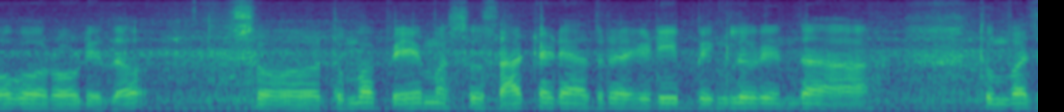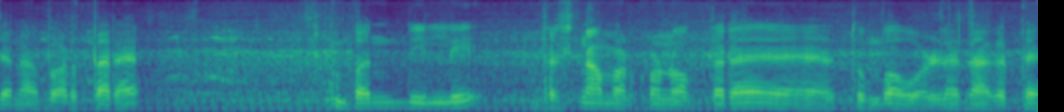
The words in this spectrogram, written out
ಹೋಗೋ ರೋಡ್ ಇದು. ಸೊ ತುಂಬ ಫೇಮಸ್ಸು ಸಾಟರ್ಡೆ ಆದರೆ ಇಡೀ ಬೆಂಗಳೂರಿಂದ ತುಂಬ ಜನ ಬರ್ತಾರೆ. ಬಂದು ಇಲ್ಲಿ ದರ್ಶನ ಮಾಡ್ಕೊಂಡು ಹೋಗ್ತಾರೆ. ತುಂಬ ಒಳ್ಳೆಯದಾಗುತ್ತೆ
